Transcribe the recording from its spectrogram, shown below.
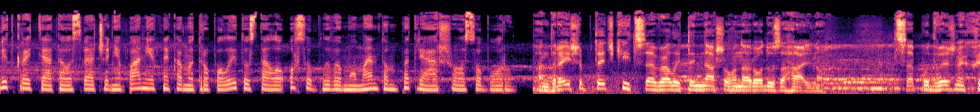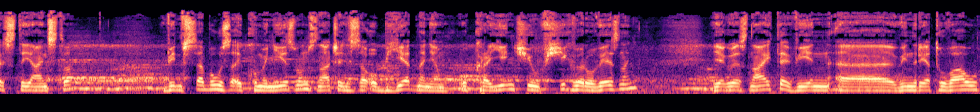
Відкриття та освячення пам'ятника митрополиту стало особливим моментом Патріаршого собору. Андрей Шептицький це велетень нашого народу загально. Це подвижник християнства. Він все був за екуменізмом, значить, за об'єднанням українців всіх вировизнань. Як ви знаєте, він, е, він рятував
